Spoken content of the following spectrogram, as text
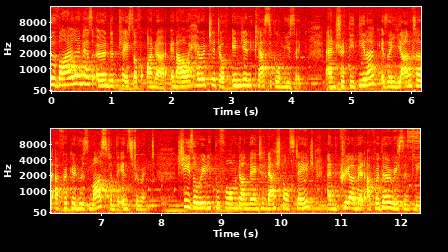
The violin has earned a place of honor in our heritage of Indian classical music, and Shruti Teeluck is a young South African who's mastered the instrument. She's already performed on the international stage, and Kriya met up with her recently.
